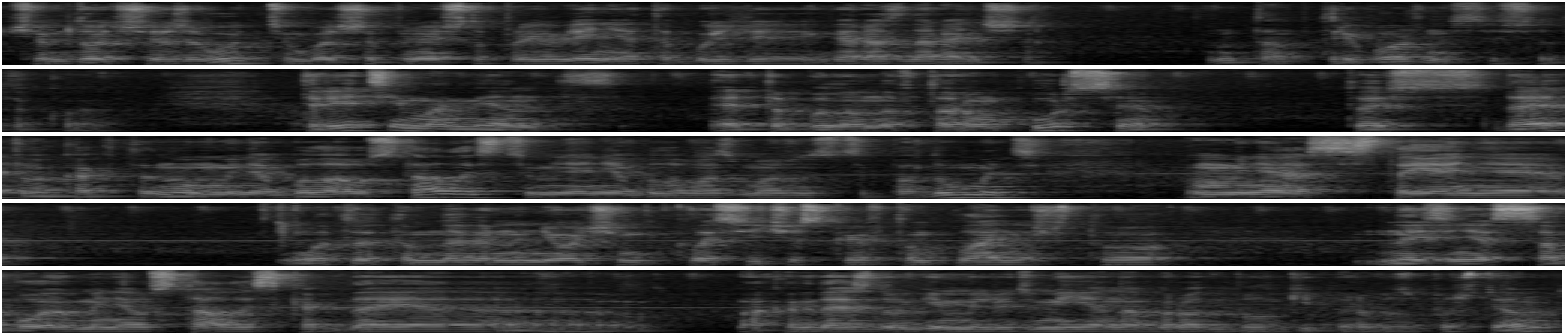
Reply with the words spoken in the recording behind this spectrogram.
чем дольше я живу, тем больше я понимаю, что проявления это были гораздо раньше. Ну, там, тревожность и все такое. Третий момент, это было на втором курсе. То есть до этого как-то, ну, у меня была усталость, у меня не было возможности подумать. У меня состояние вот в этом, наверное, не очень классическое в том плане, что наедине с собой у меня усталость, когда я а когда с другими людьми, я, наоборот, был гипервозбужден.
